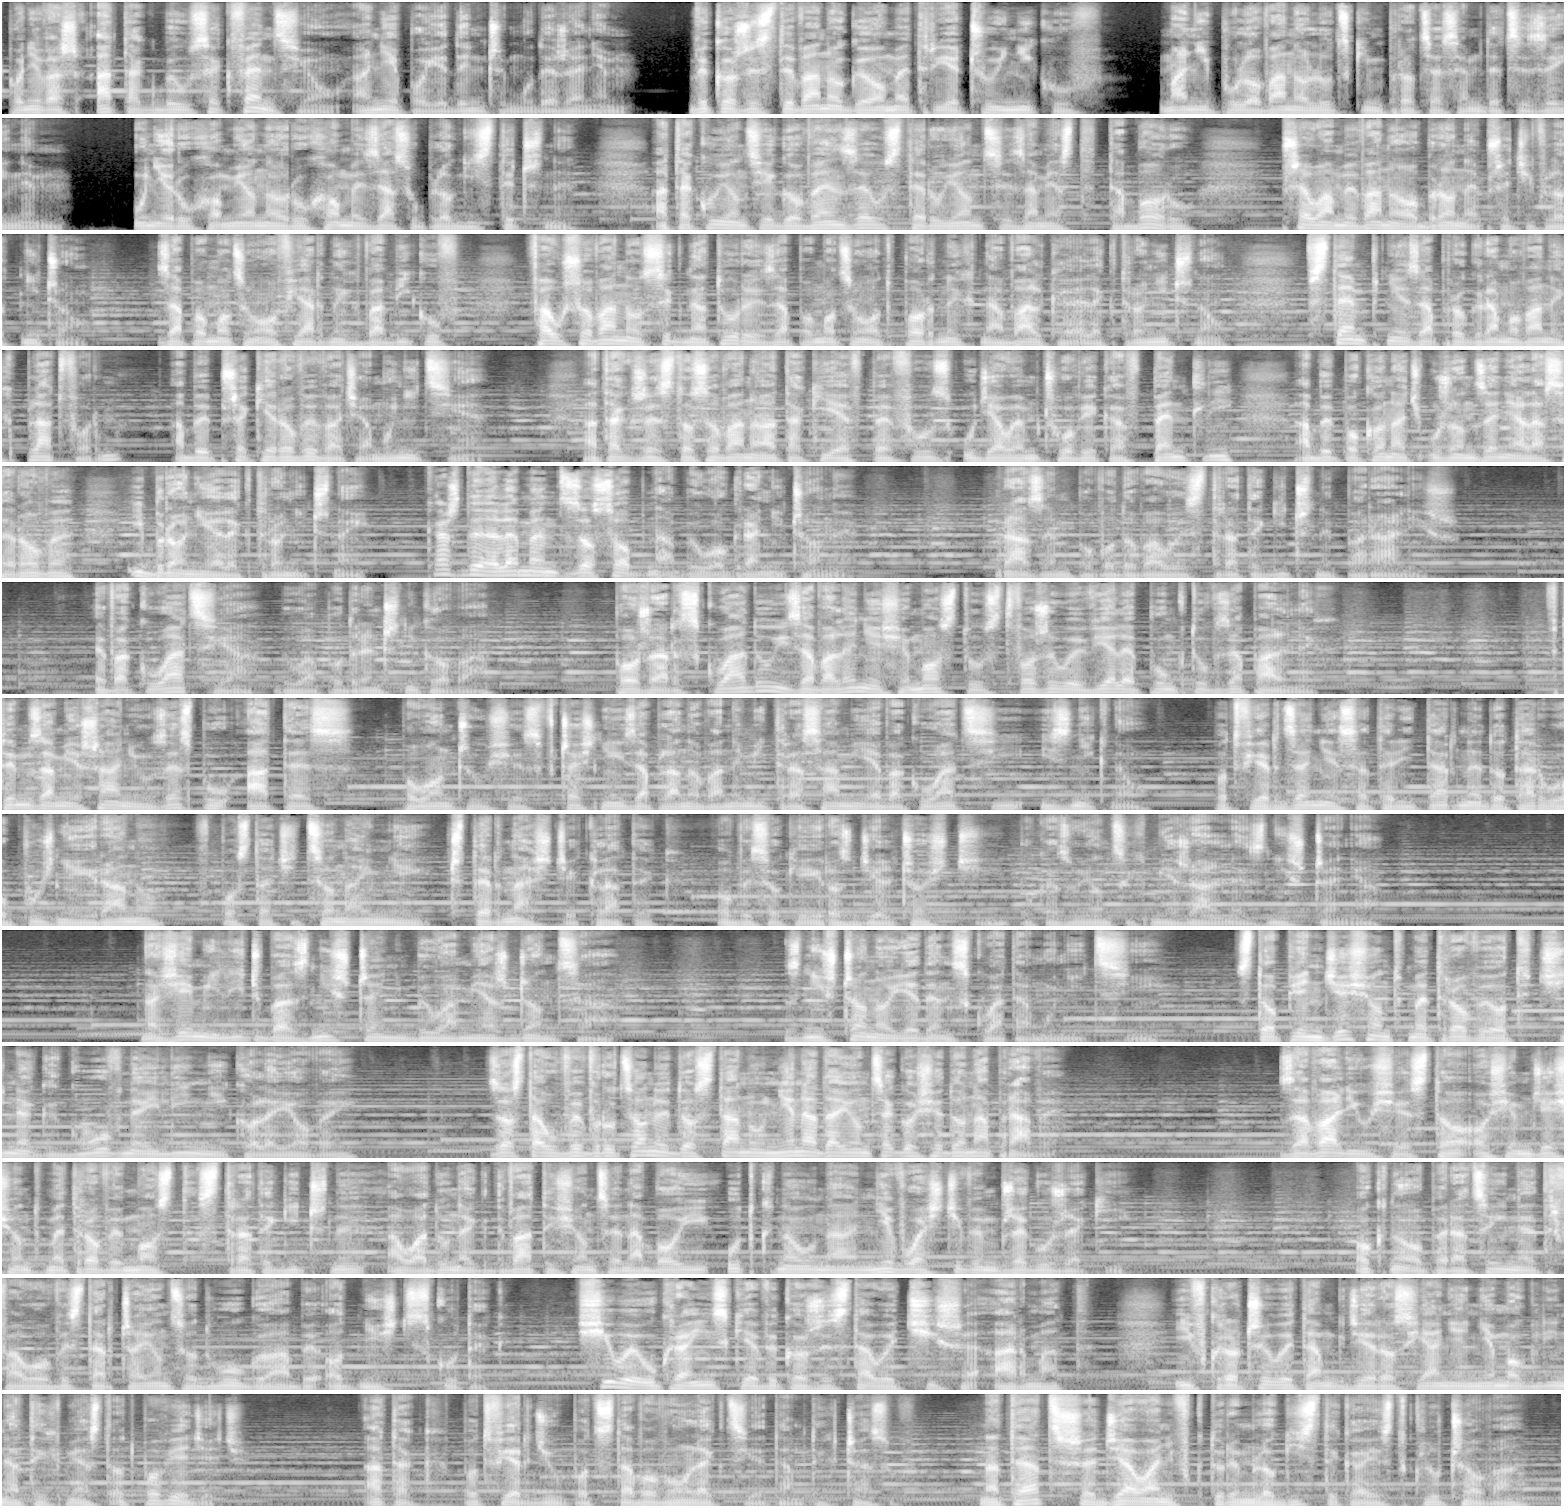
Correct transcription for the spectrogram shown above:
Ponieważ atak był sekwencją, a nie pojedynczym uderzeniem. Wykorzystywano geometrię czujników, manipulowano ludzkim procesem decyzyjnym, unieruchomiono ruchomy zasób logistyczny, atakując jego węzeł sterujący zamiast taboru, przełamywano obronę przeciwlotniczą. Za pomocą ofiarnych wabików fałszowano sygnatury za pomocą odpornych na walkę elektroniczną, wstępnie zaprogramowanych platform, aby przekierowywać amunicję a także stosowano ataki FPV z udziałem człowieka w pętli, aby pokonać urządzenia laserowe i broni elektronicznej. Każdy element z osobna był ograniczony. Razem powodowały strategiczny paraliż. Ewakuacja była podręcznikowa. Pożar składu i zawalenie się mostu stworzyły wiele punktów zapalnych. W tym zamieszaniu zespół ATES połączył się z wcześniej zaplanowanymi trasami ewakuacji i zniknął. Potwierdzenie satelitarne dotarło później rano w postaci co najmniej 14 klatek o wysokiej rozdzielczości, pokazujących mierzalne zniszczenia. Na ziemi liczba zniszczeń była miażdżąca. Zniszczono jeden skład amunicji. 150-metrowy odcinek głównej linii kolejowej został wywrócony do stanu nienadającego się do naprawy. Zawalił się 180-metrowy most strategiczny, a ładunek 2000 naboi utknął na niewłaściwym brzegu rzeki. Okno operacyjne trwało wystarczająco długo, aby odnieść skutek. Siły ukraińskie wykorzystały ciszę armat i wkroczyły tam, gdzie Rosjanie nie mogli natychmiast odpowiedzieć. Atak potwierdził podstawową lekcję tamtych czasów. Na teatrze działań, w którym logistyka jest kluczowa,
